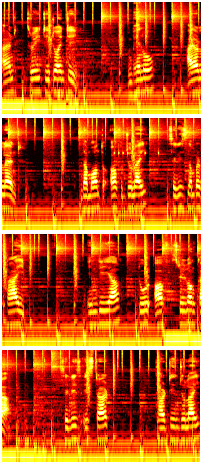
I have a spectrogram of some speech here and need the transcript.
and 3 T20. Venue Ireland. The month of July, series number 5. India Tour of Sri Lanka. Series start 13 July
